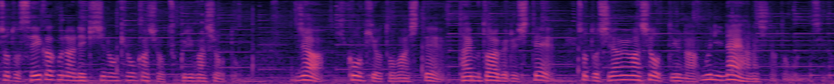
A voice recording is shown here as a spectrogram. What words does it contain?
ちょっと正確な歴史の教科書を作りましょうと。じゃあ飛行機を飛ばしてタイムトラベルしてちょっと調べましょうっていうのは無理ない話だと思うんですよ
